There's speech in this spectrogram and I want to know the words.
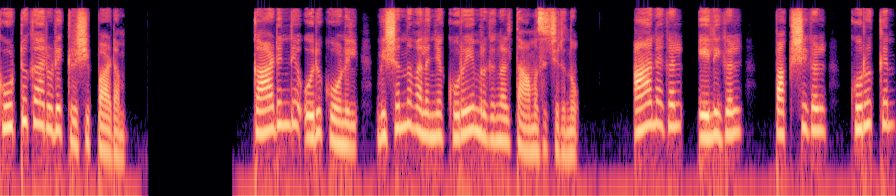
കൂട്ടുകാരുടെ കൃഷിപ്പാടം. കാടിന്റെ ഒരു കോണിൽ വിശന്നു വലഞ്ഞ കുറേ മൃഗങ്ങൾ താമസിച്ചിരുന്നു. ആനകൾ എലികൾ പക്ഷികൾ കുറുക്കൻ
